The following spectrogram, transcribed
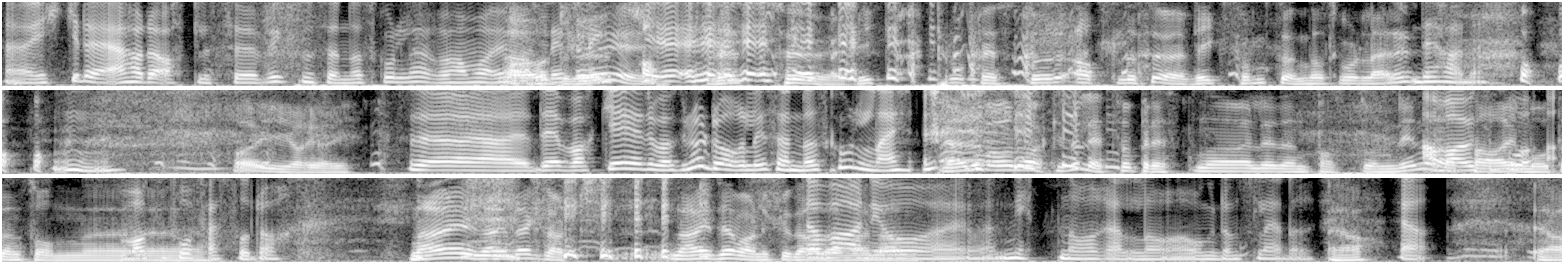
Eh, ikke det, jeg hadde Atle Søvik som søndagsskolelærer, og han var jo veldig flink. Atle Søvik, professor Atle Søvik som søndagsskolelærer. Det hadde jeg. Mm. Oi, oi, oi. Så eh, det var, ikke, det var ikke noe dårlig søndagsskole, nei. Nei, det var, det var ikke så lett for presten eller den pastoren din å ta imot en sånn eh, Han var ikke professor da. Nei, nei, det er klart. Nei, det var han ikke da. Da var han jo en annen. eh, 19 år eller noe, ungdomsleder. ja. Ja. ja.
